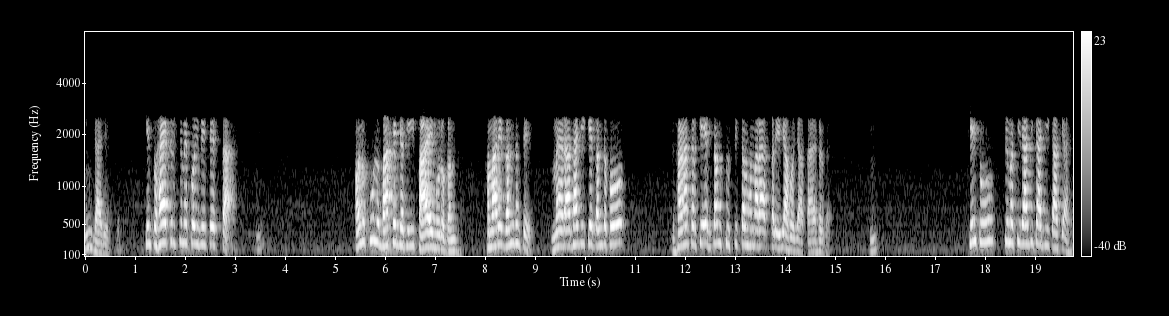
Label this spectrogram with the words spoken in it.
इनडायरेक्ट किंतु है कृष्ण में कोई विशेषता? अनुकूल बातें यदि पाए मोरो गंध। हमारे गंध से, मैं राधा जी के गंध को घृणा करके एकदम सुशीतल हमारा कलेजा हो जाता है हृदय। हम्म? किंतु श्रीमती राधिका जी का क्या है?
